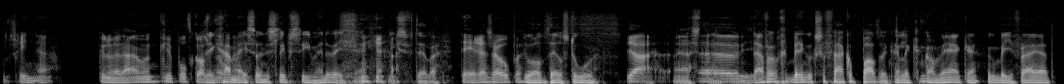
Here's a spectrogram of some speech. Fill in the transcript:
misschien eh, kunnen we daar een keer podcast Dus ik ga meestal in de slipstream, hè? dat weet je. Ja. Niks vertellen. TRS open. Doe altijd heel stoer. Ja, Maar ja, sta- Eh, daarvoor ben ik ook zo vaak op pad. Ik lekker kan werken. Ook een beetje vrijheid.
